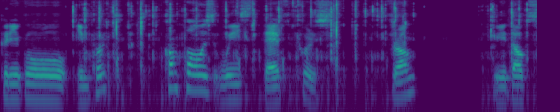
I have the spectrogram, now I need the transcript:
그리고 import compose with devtools from redux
